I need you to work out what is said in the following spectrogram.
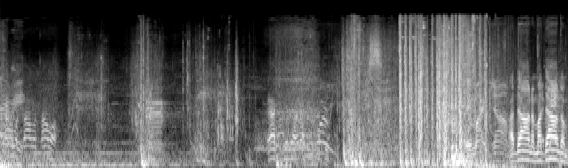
Tower, tower, tower. I got you, I got you, I got you. They might jump. I downed him. I downed him.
